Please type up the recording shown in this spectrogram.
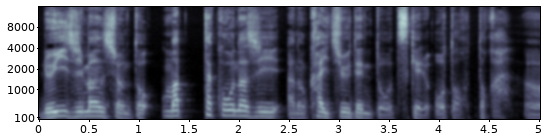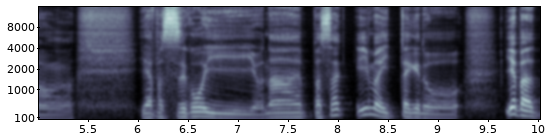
ルイージマンションと全く同じあの懐中電灯をつける音とか。うん、やっぱすごいよな。やっぱさ今言ったけど、やっぱ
